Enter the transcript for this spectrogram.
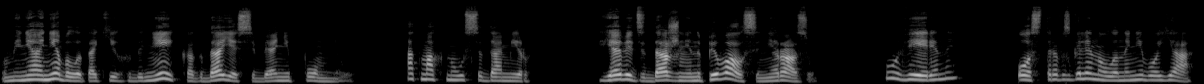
«У меня не было таких дней, когда я себя не помнил», — отмахнулся Дамир. «Я ведь даже не напивался ни разу». «Уверены?» — остро взглянула на него я.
